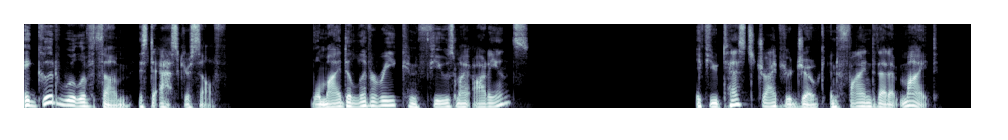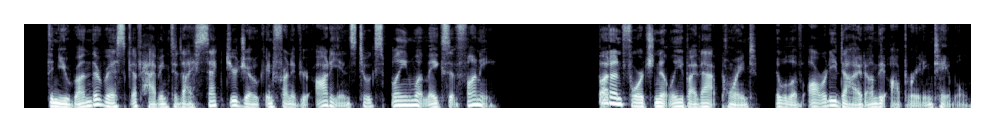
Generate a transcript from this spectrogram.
A good rule of thumb is to ask yourself Will my delivery confuse my audience? If you test drive your joke and find that it might, then you run the risk of having to dissect your joke in front of your audience to explain what makes it funny. But unfortunately, by that point, it will have already died on the operating table.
